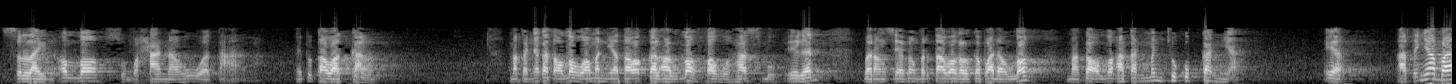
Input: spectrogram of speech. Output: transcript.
selain Allah Subhanahu wa taala. Itu tawakal. Makanya kata Allah, "Wa man yatawakkal Allah fahu hasbuh." Ya kan? Barang siapa yang bertawakal kepada Allah, maka Allah akan mencukupkannya. Ya. Artinya apa?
